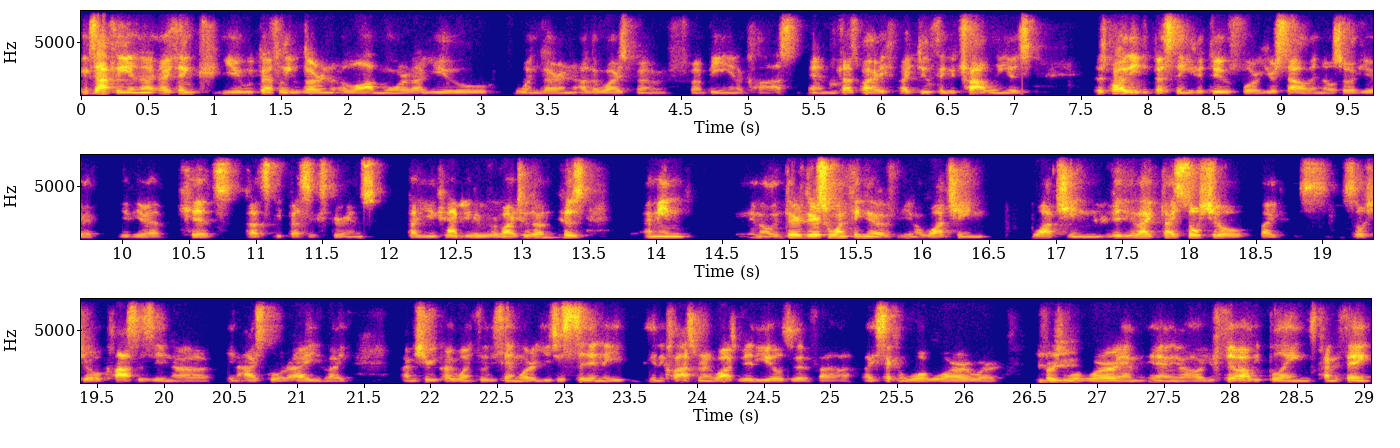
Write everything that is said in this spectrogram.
Exactly, and I, think you definitely learn a lot more that you wouldn't learn otherwise from from being in a class, and that's why I, I do think traveling is is probably the best thing you could do for yourself, and also if you have, if you have kids, that's the best experience that you could, provide to them. Because I mean, you know, there, there's one thing of you know watching watching video like like social like social classes in uh in high school, right? Like I'm sure you probably went through the same where you just sit in the in the classroom and watch videos of uh, like Second World War or 1st Mhm. World War, and and you know you fill out the blanks kind of thing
